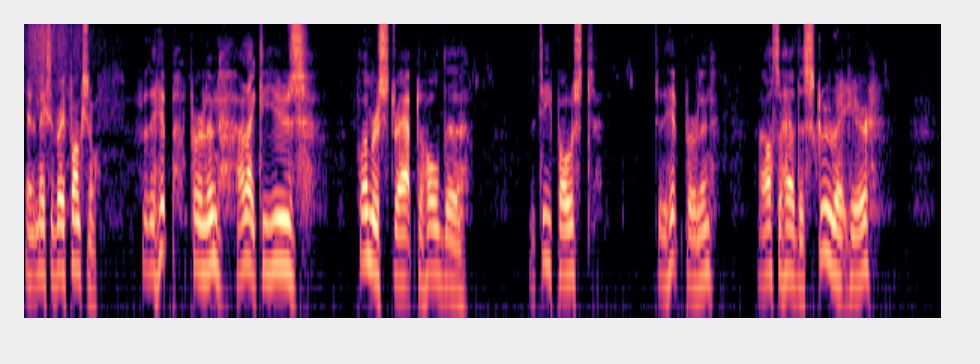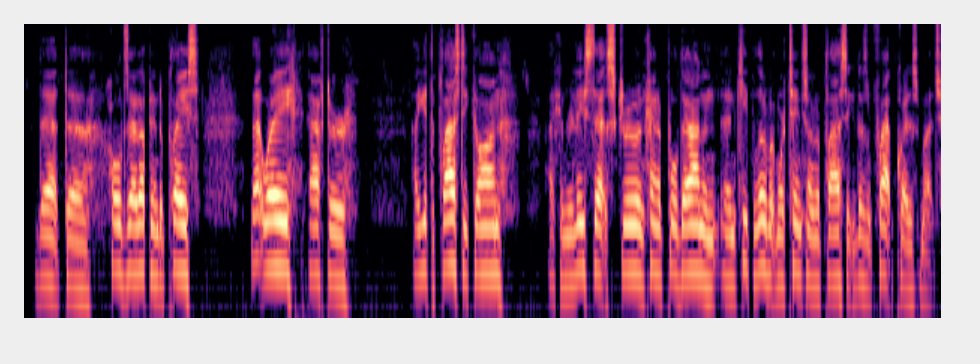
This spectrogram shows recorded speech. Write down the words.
and it makes it very functional. For the hip purlin, I like to use plumber's strap to hold the, the T-post to the hip purlin. I also have the screw right here that uh, holds that up into place. That way, after I get the plastic on, I can release that screw and kind of pull down and, and keep a little bit more tension on the plastic. It doesn't flap quite as much.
